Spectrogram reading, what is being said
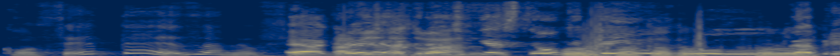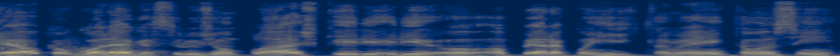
Com certeza, meu filho. É, a, tá grande, vendo, a grande questão que tem o, o, Gabriel, que é um colega cirurgião plástico, ele, ele opera com o Henrique também, então assim,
